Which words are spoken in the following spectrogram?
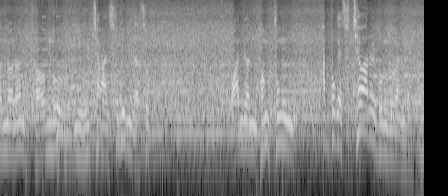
건너는 전부 이 울창한 숲입니다, 숲. 완전 병풍 한 폭의 수채화를 보는 것 같네요.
